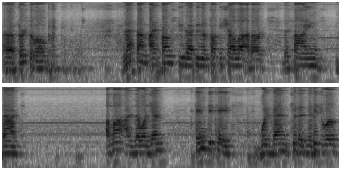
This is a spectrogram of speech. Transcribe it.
Uh, First of all, last time I promised you that we will talk inshallah about the signs that Allah Azza wa Jal indicates with them to the individual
